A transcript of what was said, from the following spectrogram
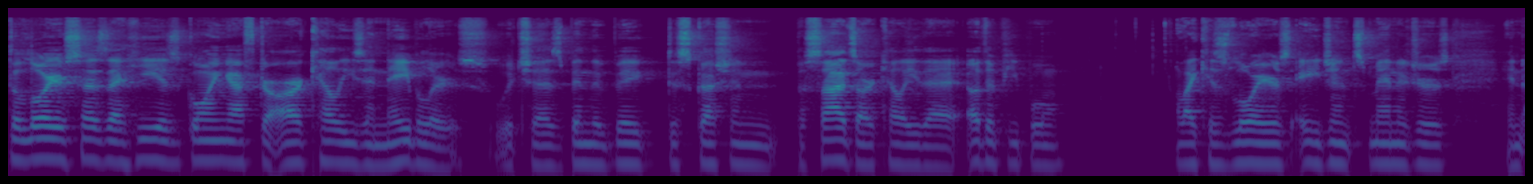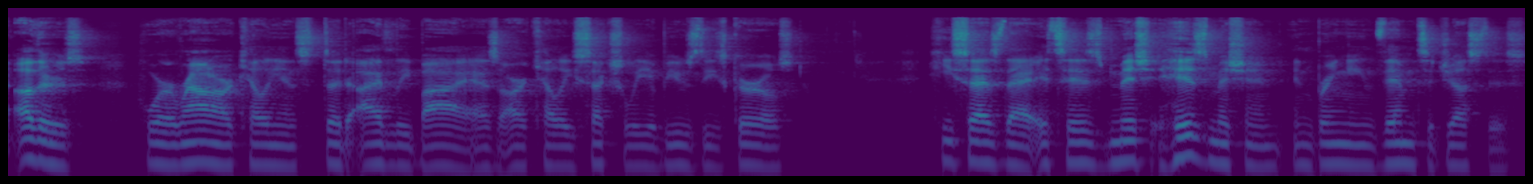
The lawyer says that he is going after R. Kelly's enablers, which has been the big discussion besides R. Kelly that other people, like his lawyers, agents, managers, and others who were around R. Kelly and stood idly by as R. Kelly sexually abused these girls. He says that it's his mission, his mission in bringing them to justice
